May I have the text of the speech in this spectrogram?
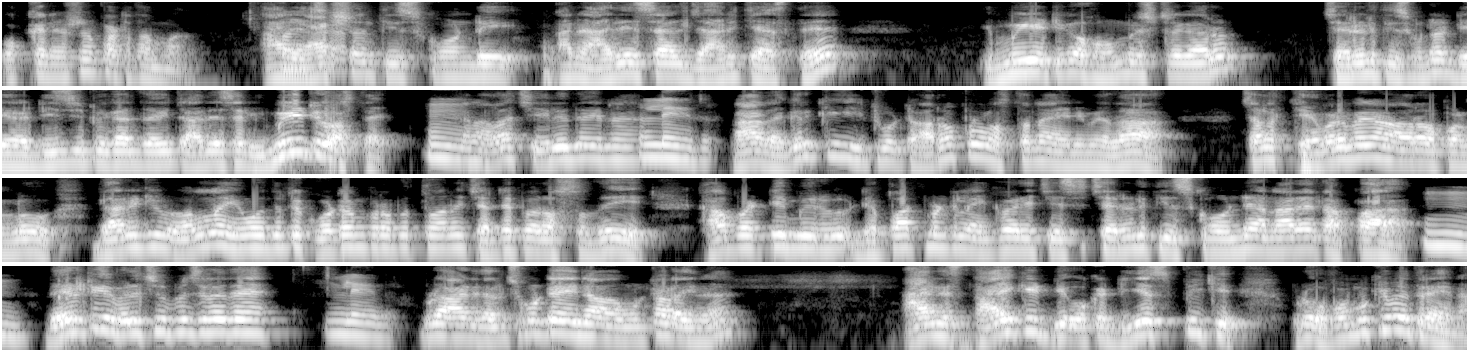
ఒక్క నిమిషం పట్టదమ్మా. ఆయన. యాక్షన్ తీసుకోండి అని ఆదేశాలు జారీ చేస్తే ఇమ్మీడియట్గా హోమ్ మినిస్టర్ గారు చర్యలు తీసుకుంటారు డీజీపీ గారి దగ్గర ఆదేశాలు ఇమీడియట్గా వస్తాయి కానీ అలా చేయలేదు ఆయన నా దగ్గరికి ఇటువంటి ఆరోపణలు వస్తున్నాయి ఆయన మీద. చాలా తీవ్రమైన ఆరోపణలు. దానికి వల్ల ఏమవుతుంటే కూటమి ప్రభుత్వానికి చెడ్డ పేరు వస్తుంది. కాబట్టి మీరు డిపార్ట్మెంట్ ఎంక్వైరీ చేసి చర్యలు తీసుకోండి అన్నారే తప్ప డైరెక్ట్గా వెళ్ళి చూపించలేదే? లేదు. ఇప్పుడు ఆయన తలుచుకుంటే ఆయన ఉంటాడు ఆయన. ఆయన స్థాయికి ఒక డిఎస్పికి ఇప్పుడు ఉప ముఖ్యమంత్రి ఆయన.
